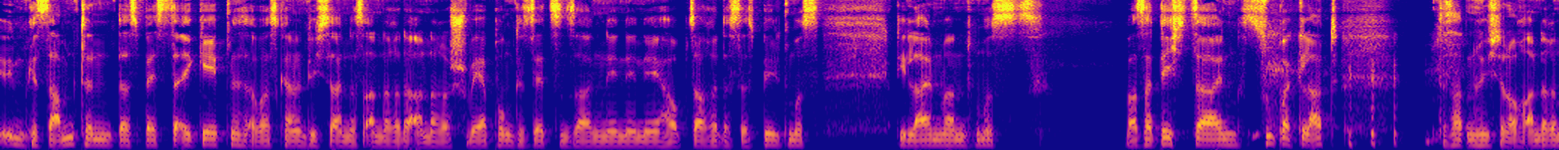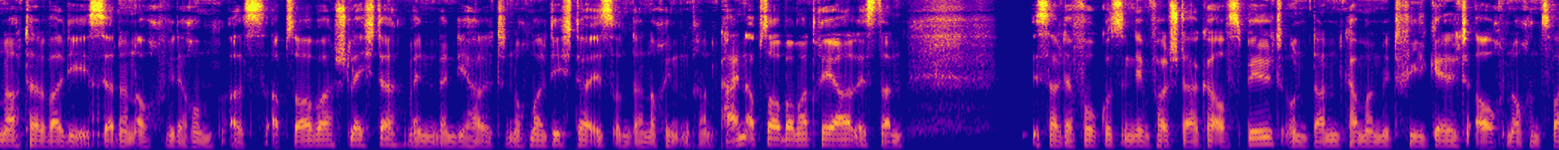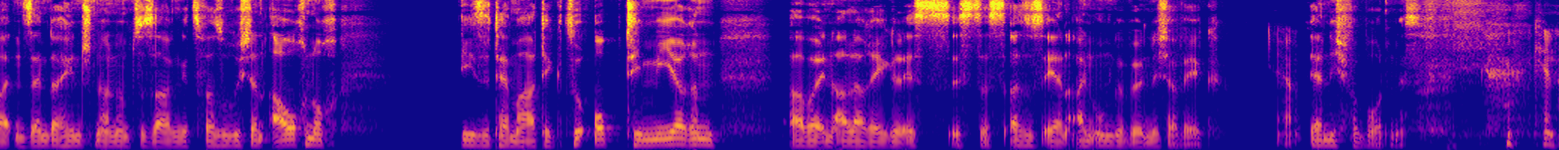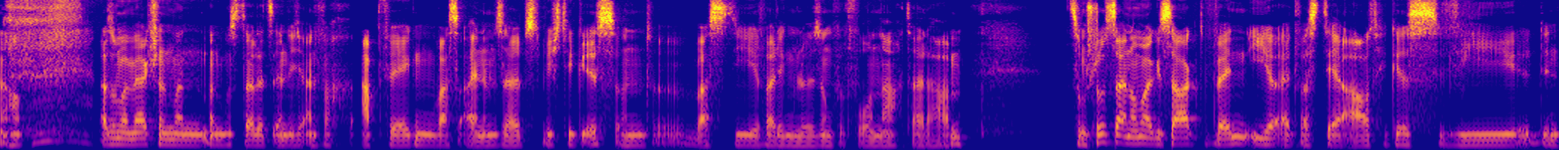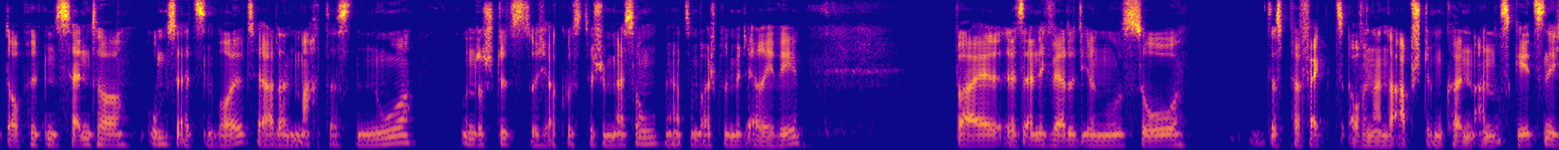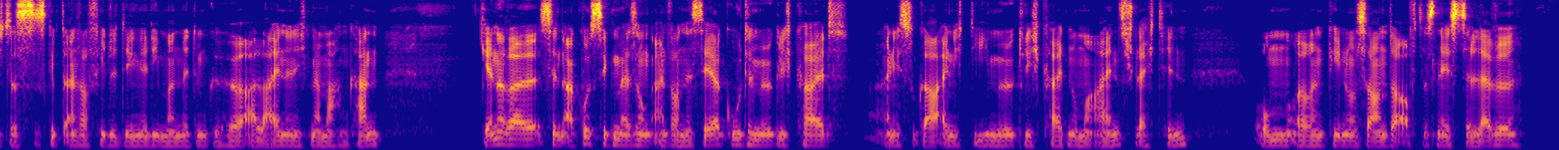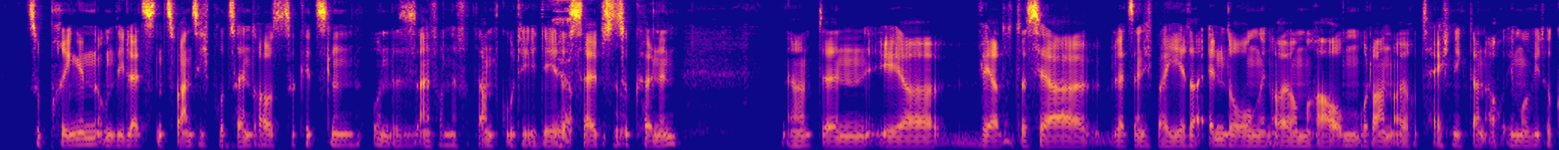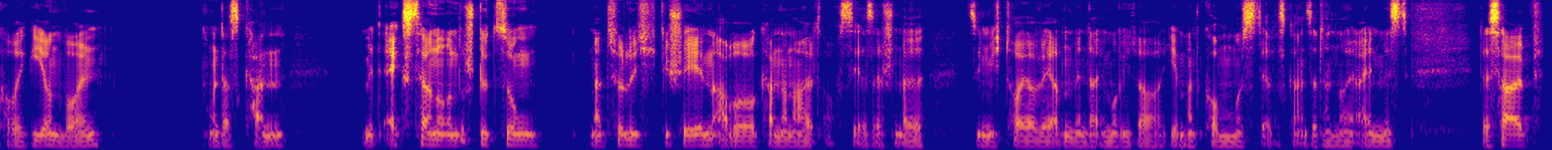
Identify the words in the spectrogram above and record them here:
im Gesamten das beste Ergebnis, aber es kann natürlich sein, dass andere da andere Schwerpunkte setzen, sagen, nee, nee, nee, Hauptsache, dass das Bild muss, die Leinwand muss wasserdicht sein, super glatt. Das hat natürlich dann auch andere Nachteile, weil die ist ja dann auch wiederum als Absorber schlechter. Wenn, wenn die halt nochmal dichter ist und dann noch hinten dran kein Absorbermaterial ist, dann ist halt der Fokus in dem Fall stärker aufs Bild und dann kann man mit viel Geld auch noch einen zweiten Sender hinschnallen, um zu sagen, jetzt versuche ich dann auch noch diese Thematik zu optimieren. Aber in aller Regel ist, ist das, also ist eher ein ungewöhnlicher Weg, ja. der nicht verboten ist. genau. Also man merkt schon, man, man muss da letztendlich einfach abwägen, was einem selbst wichtig ist und äh, was die jeweiligen Lösungen für Vor- und Nachteile haben. Zum Schluss sei nochmal gesagt, wenn ihr etwas derartiges wie den doppelten Center umsetzen wollt, ja, dann macht das nur unterstützt durch akustische Messung, ja, zum Beispiel mit REW weil letztendlich werdet ihr nur so das perfekt aufeinander abstimmen können. Anders geht es nicht. Das, es gibt einfach viele Dinge, die man mit dem Gehör alleine nicht mehr machen kann. Generell sind Akustikmessungen einfach eine sehr gute Möglichkeit, eigentlich sogar eigentlich die Möglichkeit Nummer eins schlechthin, um euren Kinosounder auf das nächste Level zu bringen, um die letzten 20 Prozent rauszukitzeln. Und es ist einfach eine verdammt gute Idee, ja, das selbst ja. zu können. Ja, denn ihr werdet das ja letztendlich bei jeder Änderung in eurem Raum oder an eurer Technik dann auch immer wieder korrigieren wollen. Und das kann mit externer Unterstützung natürlich geschehen, aber kann dann halt auch sehr, sehr schnell ziemlich teuer werden, wenn da immer wieder jemand kommen muss, der das Ganze dann neu einmisst. Deshalb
